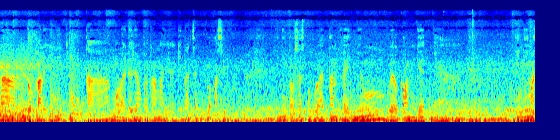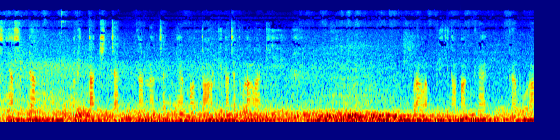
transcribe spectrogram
Nah, untuk kali ini kita mulai dari yang pertama ya, kita cek lokasi dulu. Ini proses pembuatan venue welcome gate-nya. Ini masnya sedang retouch cat karena catnya kotor kita cat ulang lagi. Kurang lebih kita pakai gapura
